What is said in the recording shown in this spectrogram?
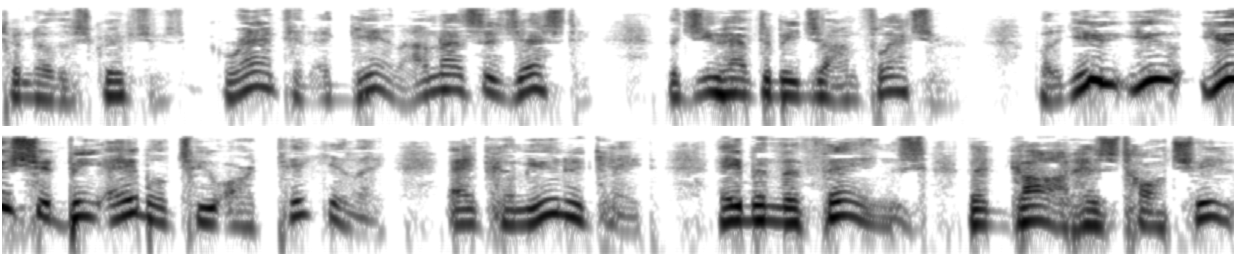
to know the scriptures. Granted, again, I'm not suggesting that you have to be John Fletcher. But you, you, you should be able to articulate and communicate, amen, the things that God has taught you.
